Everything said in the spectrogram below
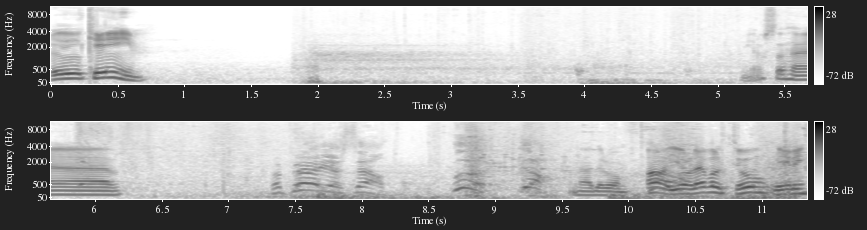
Okay. We also have Prepare yourself! another room. Oh, you're level 2? Really?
